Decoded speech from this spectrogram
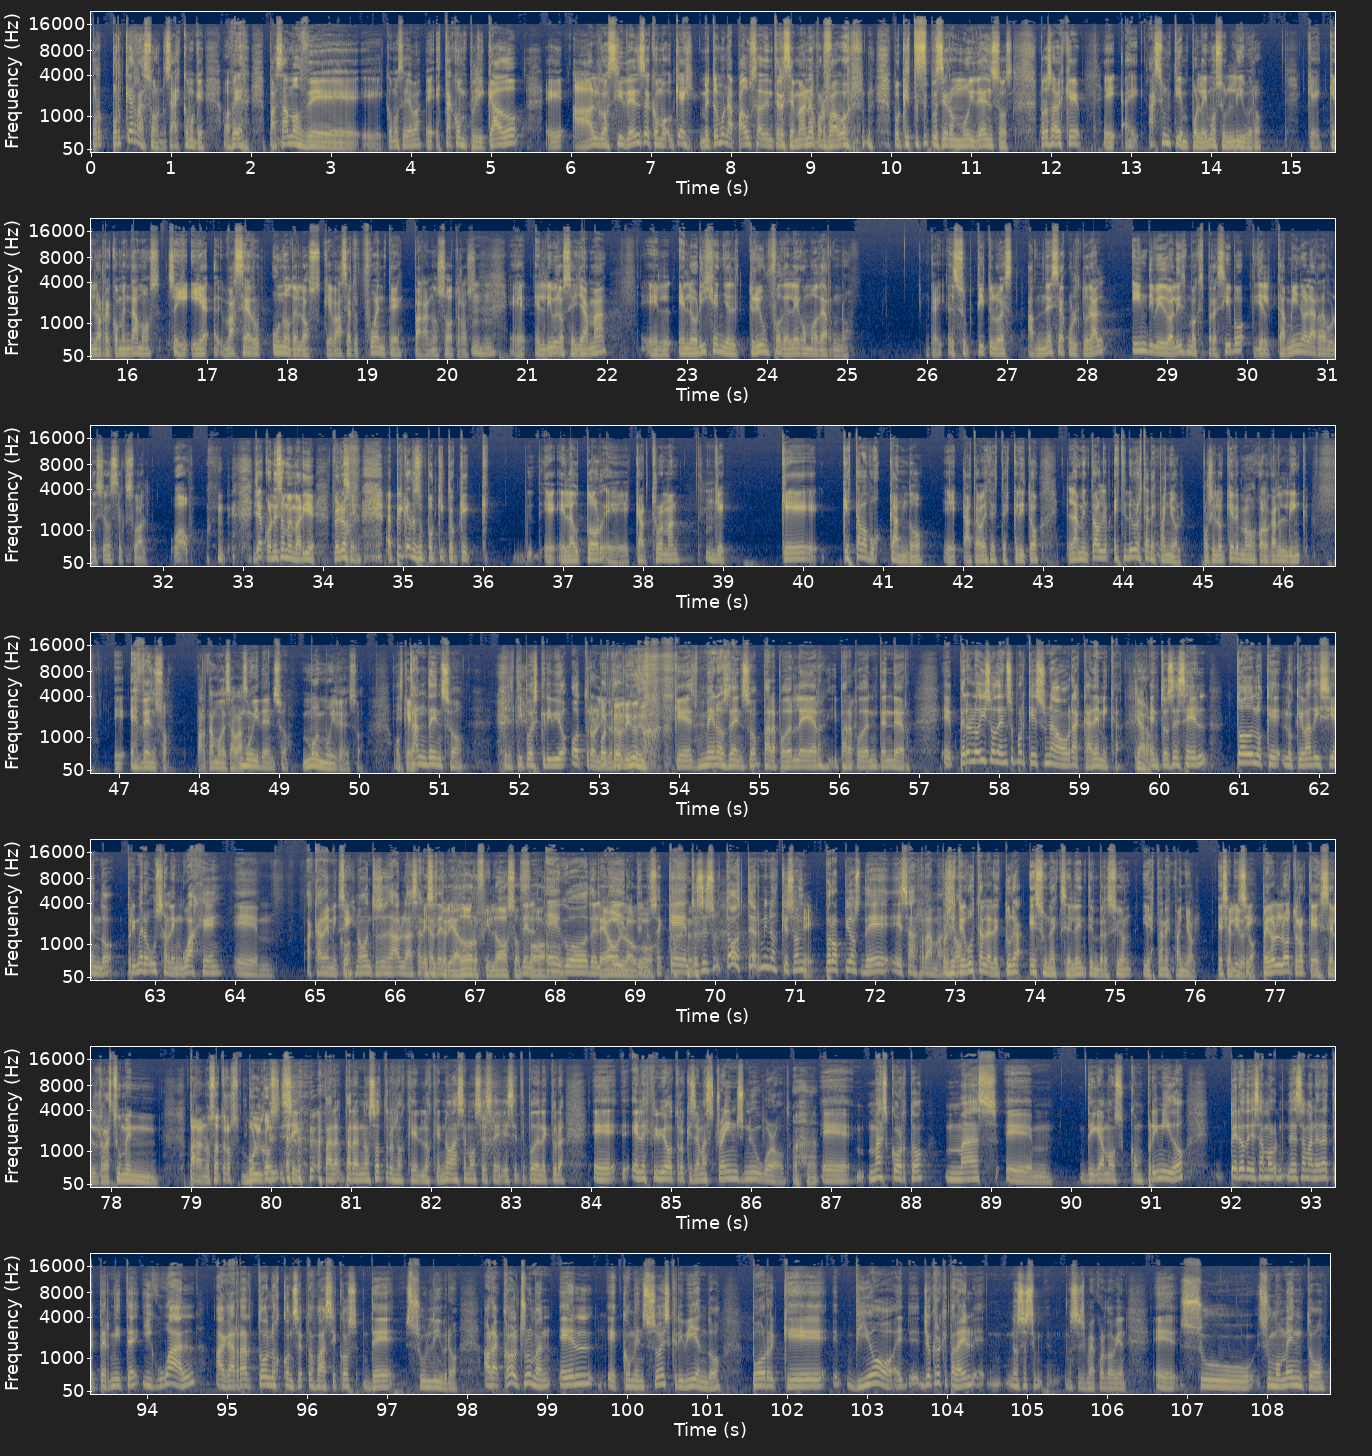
¿Por, por qué razón? O sea, es como que, a ver, pasamos de, eh, ¿cómo se llama? Eh, está complicado eh, a algo así denso. Es como, ok, me tomo una pausa de entre semana, por favor, porque estos se pusieron muy densos. Pero sabes qué, Eh, hace un tiempo leímos un libro que, que lo recomendamos y, y, eh, va a ser uno de los que va a ser fuente para nosotros. Eh, el libro se llama el, El origen y el triunfo del ego moderno. El subtítulo es Amnesia cultural, individualismo expresivo y el camino a la revolución sexual. ¡Wow! ya con eso me mareé, pero explícanos un poquito qué, qué- eh, el autor, eh, Carl Truman, que, que- estaba buscando eh, a través de este escrito. Lamentable, este libro está en español. Por si lo quieren, vamos a colocar el link. Eh, es denso. Partamos de esa base. Muy denso. muy, muy denso. Es Ok. tan denso que el tipo escribió otro libro, Otro libro. que es menos denso para poder leer y para poder entender. Eh, pero lo hizo denso porque es una obra académica. Claro. Entonces él, todo lo que, lo que va diciendo, primero usa lenguaje eh, académico, Sí. ¿no? Entonces habla acerca Es del, historiador, filósofo, del ego, del id, teólogo. de no sé qué. Entonces, son todos términos que son Sí. propios de esas ramas. Pero si te gusta la lectura, es una excelente inversión y está en español, ese libro. Sí. Pero el otro, que es el resumen para nosotros, vulgos. Sí, para, para nosotros los que, los que no hacemos ese, ese tipo de lectura. Eh, él escribió otro que se llama Strange New World. Eh, más corto, más, eh, digamos, comprimido, pero de esa, de esa manera te permite igual agarrar todos los conceptos básicos de su libro. Ahora, Carl Truman, él eh, comenzó escribiendo porque vio, eh, yo creo que para él, eh, no sé si, no sé si me acuerdo bien, su, su momento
